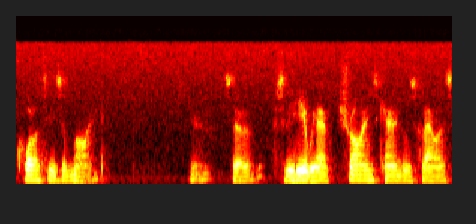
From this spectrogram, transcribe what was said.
qualities of mind. Yeah. So, so here we have shrines, candles, flowers.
